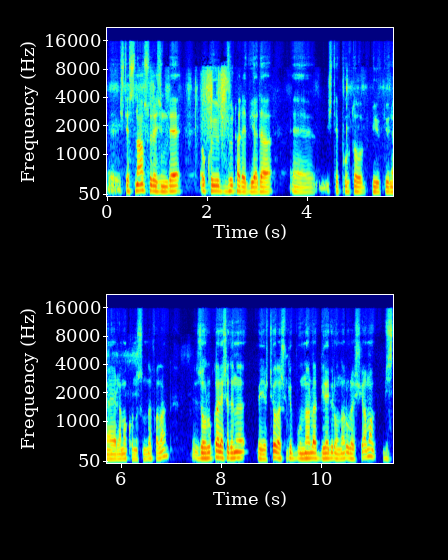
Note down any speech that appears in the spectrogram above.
e, işte sınav sürecinde okuyucu talebi ya da e, işte punto büyüklüğünü ayarlama konusunda falan zorluklar yaşadığını belirtiyorlar. Çünkü bunlarla birebir onlar uğraşıyor ama biz,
